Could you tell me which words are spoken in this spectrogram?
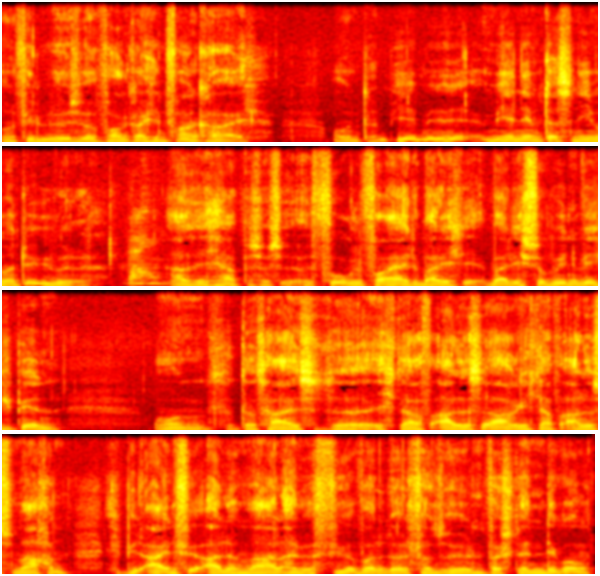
und viel Böses über Frankreich in Frankreich. Und mir, mir, nimmt das niemand übel. Warum? Also ich habe Vogelfreiheit, weil ich, weil ich so bin, wie ich bin. Und das heißt, äh, ich darf alles sagen, ich darf alles machen. Ich bin ein für alle Mal ein Befürworter der deutsch-französischen Verständigung.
